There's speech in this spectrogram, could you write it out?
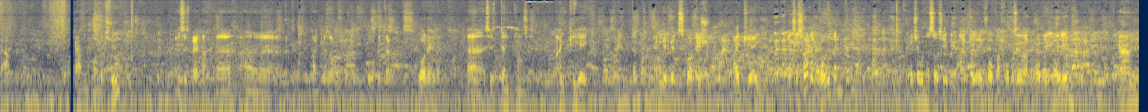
No. And number two. And this is better. Uh, uh, pint down. Whatever. Uh, this is Dunton's IPA. Never heard of it. Scottish IPA. It's a sort of golden which I wouldn't associate with an IPA. 4.4% alcohol by volume, and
